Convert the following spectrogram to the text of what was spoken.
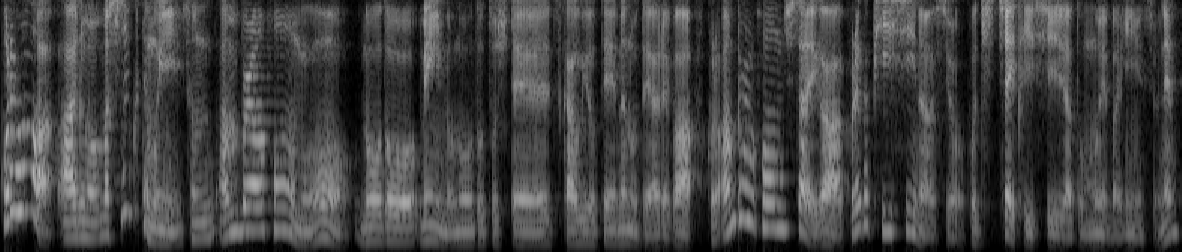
これは、あの、まあ、しなくてもいい。その、アンブラホームをノード、メインのノードとして使う予定なのであれば、これ、アンブラホーム自体が、これが PC なんですよ。これちっちゃい PC だと思えばいいんですよね。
